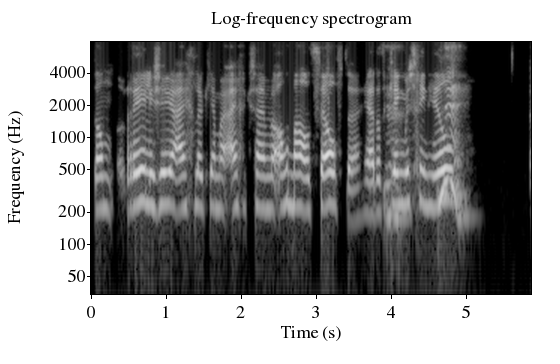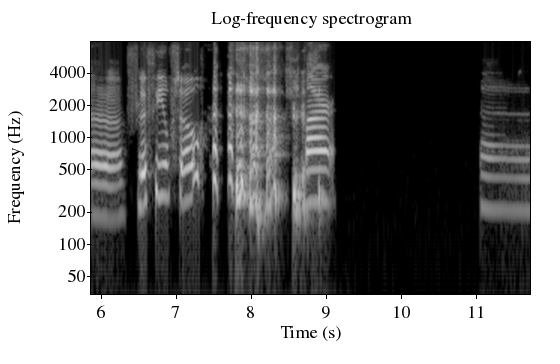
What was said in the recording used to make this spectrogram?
dan realiseer je eigenlijk, ja, maar eigenlijk zijn we allemaal hetzelfde. Ja, dat klinkt misschien heel nee. uh, fluffy of zo. maar uh,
